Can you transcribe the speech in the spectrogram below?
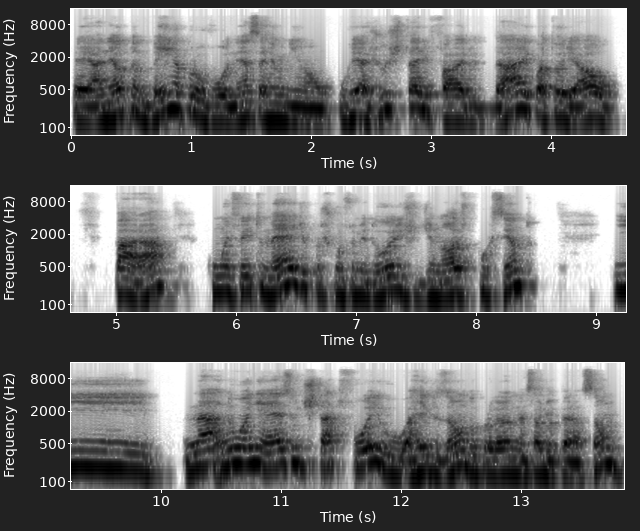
É, a ANEL também aprovou nessa reunião o reajuste tarifário da Equatorial Pará, com um efeito médio para os consumidores de 9%, e na, no ONS, o destaque foi o, a revisão do Programa Mensal de Operação,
